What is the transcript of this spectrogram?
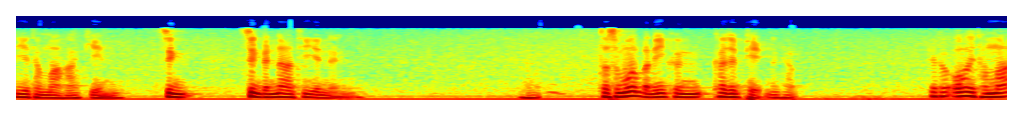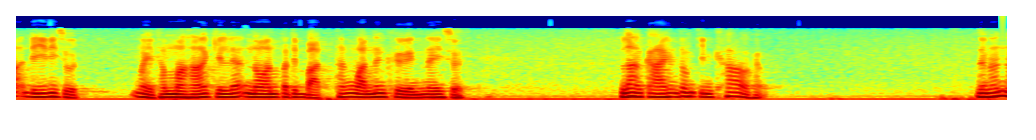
ที่จะทำมาหากิน ซึ่งซึ่งเป็นหน้าที่อันหนึ่ง ถ้าสมมติว่าวันนี้คุณเข้าใจผิดนะครับก็ต้องโอ้ยธรรมะดีที่สุด ไม่ทำมาหากินแล้วนอนปฏิบัติทั้งวันทั้งคืนในสุด ร่างกายมันต้องกินข้าวครับ ดังนั้น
